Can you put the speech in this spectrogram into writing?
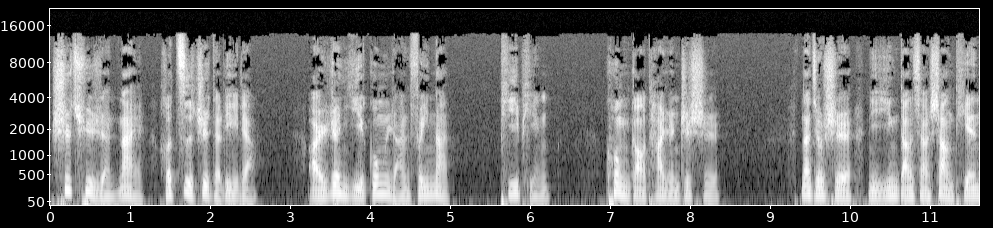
失去忍耐和自制的力量，而任意公然非难、批评、控告他人之时，那就是你应当向上天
